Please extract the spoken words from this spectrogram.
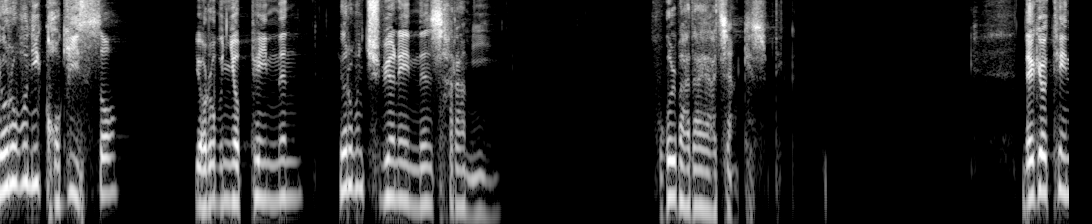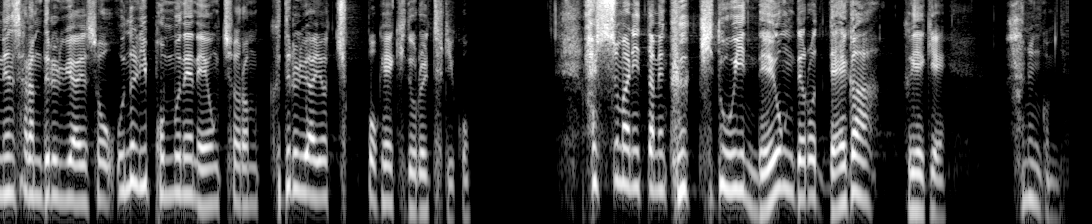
여러분이 거기 있어 여러분 옆에 있는 여러분 주변에 있는 사람이 복을 받아야 하지 않겠습니까? 내 곁에 있는 사람들을 위하여서 오늘 이 본문의 내용처럼 그들을 위하여 축복의 기도를 드리고 할 수만 있다면 그 기도의 내용대로 내가 그에게 하는 겁니다.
